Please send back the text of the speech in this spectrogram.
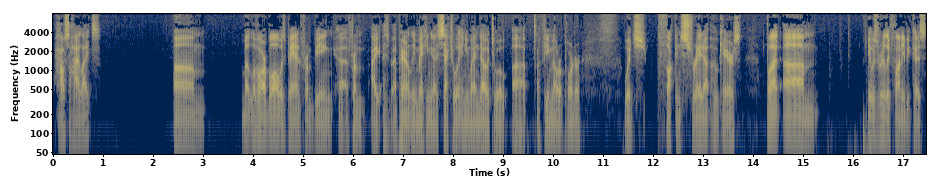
House of Highlights. Um, but LaVar Ball was banned from being uh, from I, apparently making a sexual innuendo to a, uh, a female reporter, which fucking straight up who cares? But um, it was really funny because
